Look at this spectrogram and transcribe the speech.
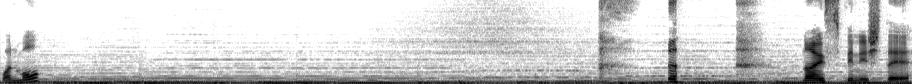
One more. Nice finish there.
